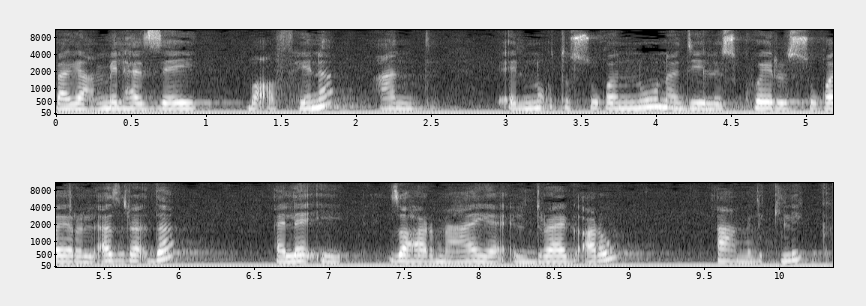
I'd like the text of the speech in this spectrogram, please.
باجي أعملها إزاي؟ بقف هنا عند النقطة الصغنونة دي ال square الصغير الأزرق ده ألاقي ظهر معايا ال drag arrow أعمل click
